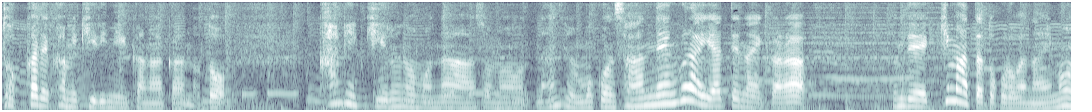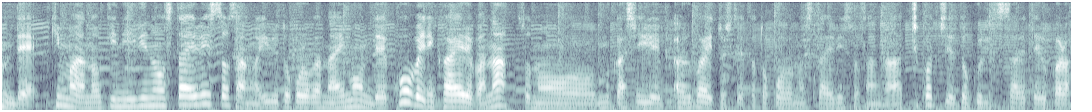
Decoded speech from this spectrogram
どっかで髪切りに行かなあかんのと髪切るのもなその何ていうのもうこの3年ぐらいやってないからんで決まったところがないもんでキマのお気に入りのスタイリストさんがいるところがないもんで神戸に帰ればなその昔アルバイトしてたところのスタイリストさんがあっちこっちで独立されてるからっ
